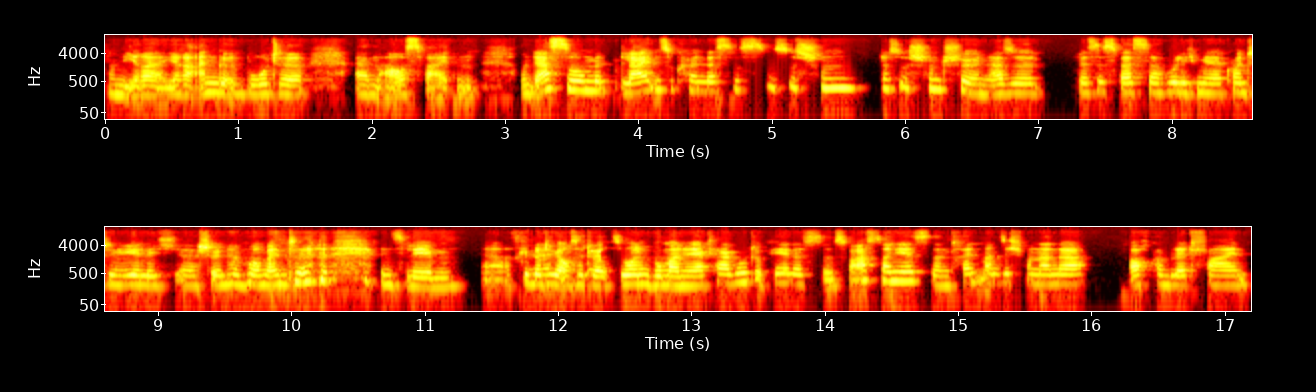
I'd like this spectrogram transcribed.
und ihre, ihre Angebote ähm, ausweiten. Und das so mit begleiten zu können, das ist, das ist, schon, das ist schon schön. Also das ist was, da hole ich mir kontinuierlich äh, schöne Momente ins Leben. Ja, es gibt natürlich auch Situationen, wo man merkt, ja gut, okay, das, das war's dann jetzt, dann trennt man sich voneinander, auch komplett fein.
